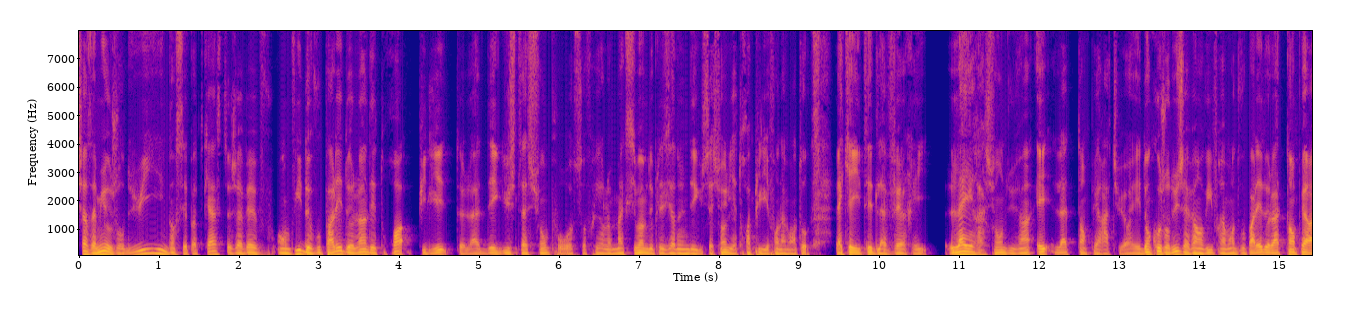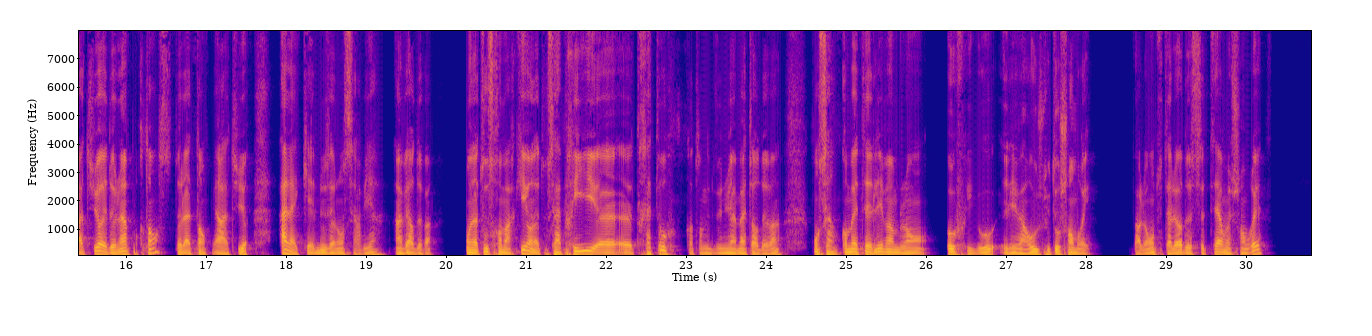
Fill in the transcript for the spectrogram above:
Chers amis, aujourd'hui, dans ces podcasts, j'avais envie de vous parler de l'un des trois piliers de la dégustation pour s'offrir le maximum de plaisir dans une dégustation. Il y a trois piliers fondamentaux. La qualité de la verrerie, l'aération du vin et la température. Et donc aujourd'hui, j'avais envie vraiment de vous parler de la température et de l'importance de la température à laquelle nous allons servir un verre de vin. On a tous remarqué, on a tous appris euh, euh, très tôt, quand on est devenu amateur de vin, qu'on mettait les vins blancs au frigo et les vins rouges plutôt chambrés parlerons tout à l'heure de ce terme chambré.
